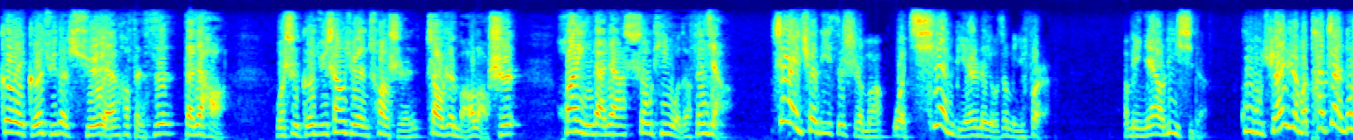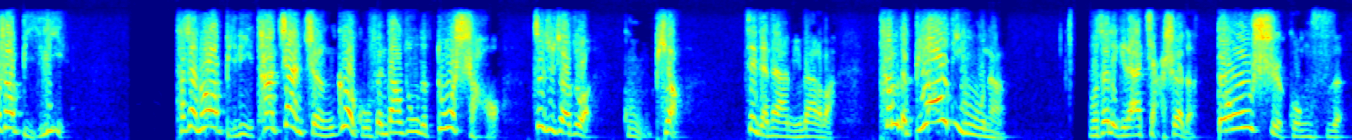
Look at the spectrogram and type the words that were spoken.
各位格局的学员和粉丝，大家好，我是格局商学院创始人赵振宝老师，欢迎大家收听我的分享。债券的意思是什么？我欠别人的有这么一份儿，每年要利息的。股权是什么？它占多少比例？它占多少比例？它占整个股份当中的多少？这就叫做股票。这点大家明白了吧？他们的标的物呢？我这里给大家假设的都是公司。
